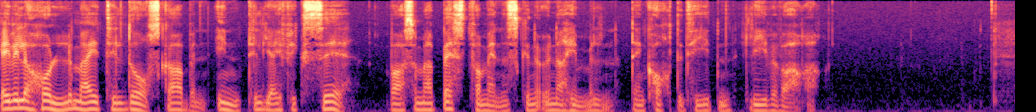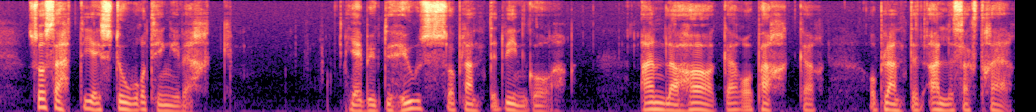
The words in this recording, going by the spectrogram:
Jeg ville holde meg til dårskapen inntil jeg fikk se hva som er best for menneskene under himmelen den korte tiden livet varer. Så satte jeg store ting i verk. Jeg bygde hus og plantet vingårder, anla hager og parker og plantet alle slags trær.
